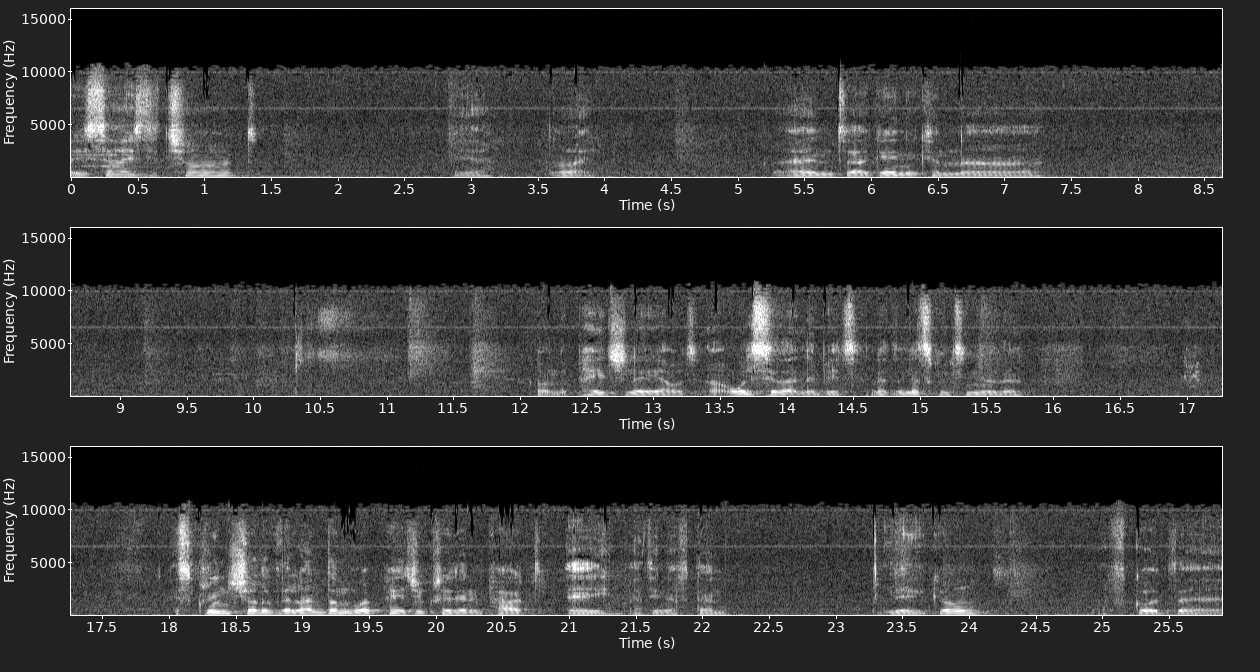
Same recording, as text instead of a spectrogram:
Resize the chart. Yeah. Alright and uh, again you can uh, go on the page layout. Uh, we'll see that in a bit. Let, let's continue there. A screenshot of the London web page you created in part A. I think I've done. There you go. I've got the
